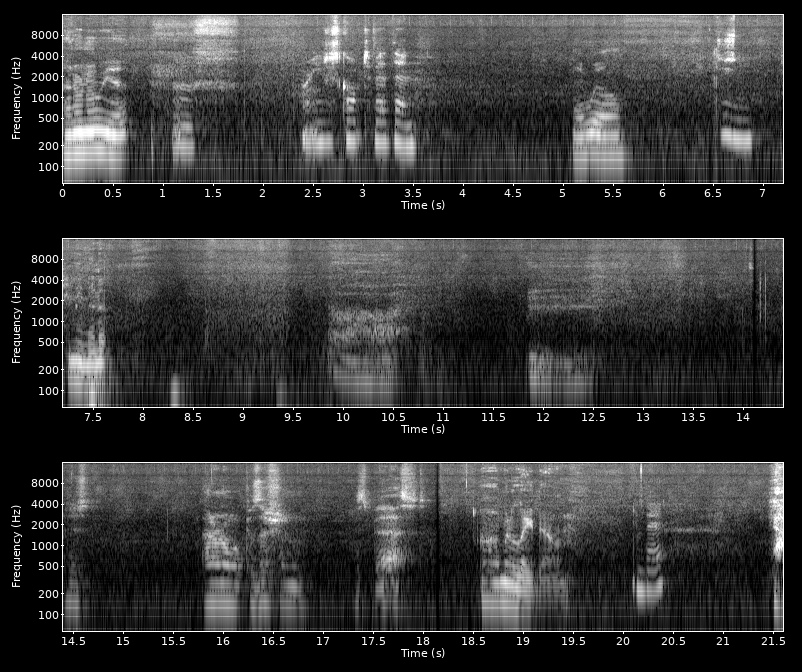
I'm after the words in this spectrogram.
I don't know yet. Oof. Why don't you just go up to bed then? I will. Give me a minute. Uh, I just I don't know what position is best. Uh, I'm gonna lay down. In bed? Yeah.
